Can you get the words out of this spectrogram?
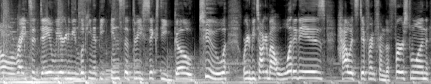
All right, today we are gonna be looking at the Insta360 Go 2. We're gonna be talking about what it is, how it's different from the first one,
